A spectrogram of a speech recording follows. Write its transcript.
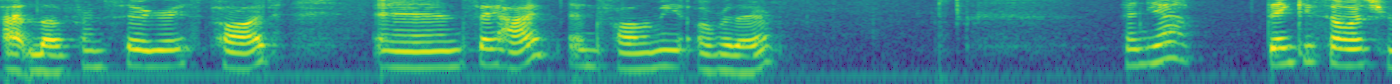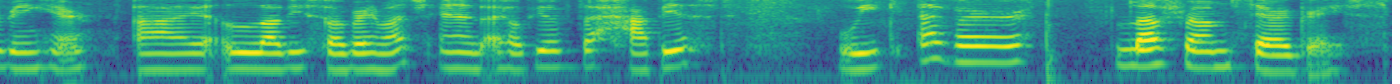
at Love from Sarah Grace Pod and say hi and follow me over there. And yeah, thank you so much for being here. I love you so very much and I hope you have the happiest week ever. Love from Sarah Grace.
